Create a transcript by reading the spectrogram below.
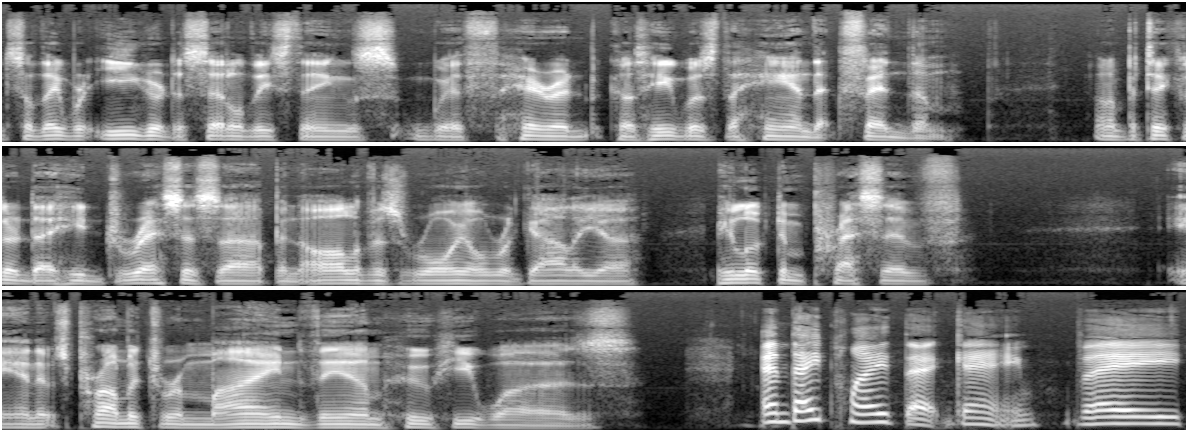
So they were eager to settle these things with Herod because he was the hand that fed them. On a particular day, he dresses up in all of his royal regalia. He looked impressive, and it was probably to remind them who he was. And they played that game. They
